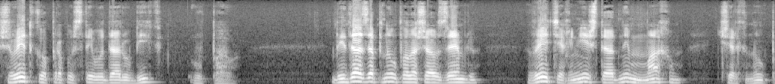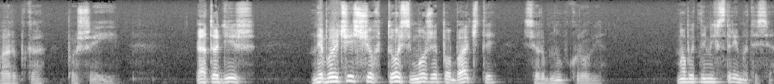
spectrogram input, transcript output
швидко пропустив удар у бік, впав. Біда запнув палаша в землю, витяг ніж та одним махом черкнув парубка по шиї. А тоді ж, не боячись, що хтось може побачити, сьорбнув крові. Мабуть, не міг стриматися,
